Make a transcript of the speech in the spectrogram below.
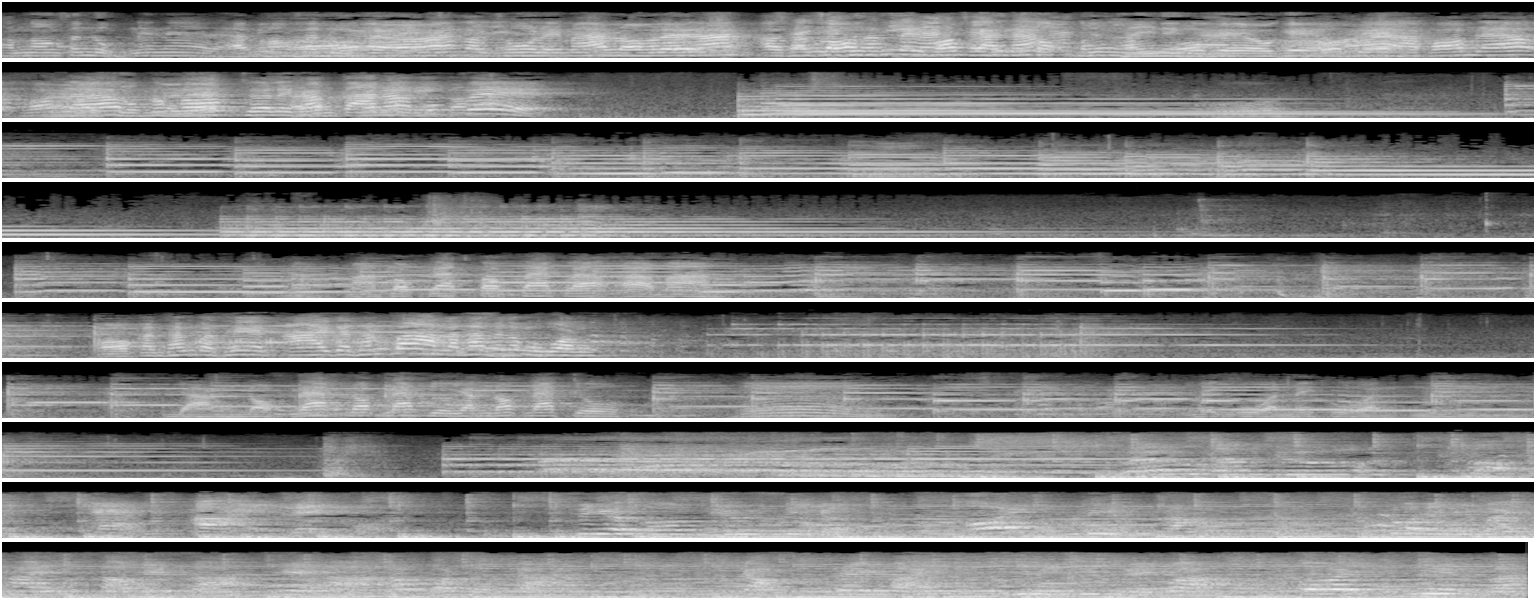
ทำนองสนุกแน่ๆเลยครับลองสนุกกันไหมงั้นเราโชว์เลยมั้ยอะลองเลยนะ เอาทั้งร้องทั้งเต้นพร้อมกันนะตรงนี้โอเค โอเค โอเคอะพร้อมแล้ว พร้อมแล้วมาชมหน่น้อยองๆเชิญเลยครับตรงกลางคณะนี่บุฟเฟ่ ออกกันทั้งประเทศอายกันทั้งบ้านแล้วครับ ไม่ต้องห่วง ยังดอกแดกดอกแดกอยู่ยังดอกแดกอยู่ อืม ไม่ควรไม่ควร อืม เพลงใหม่ที่มีชื่อเพลงว่า โอ้ยเรียกรัก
